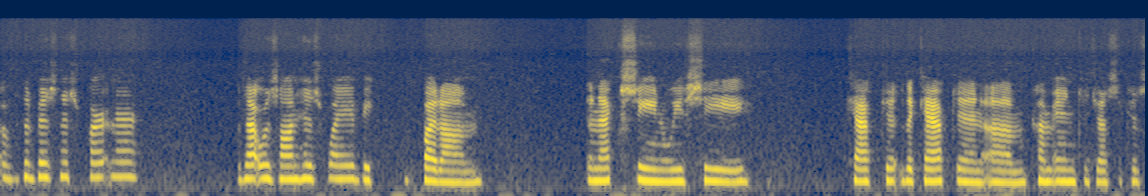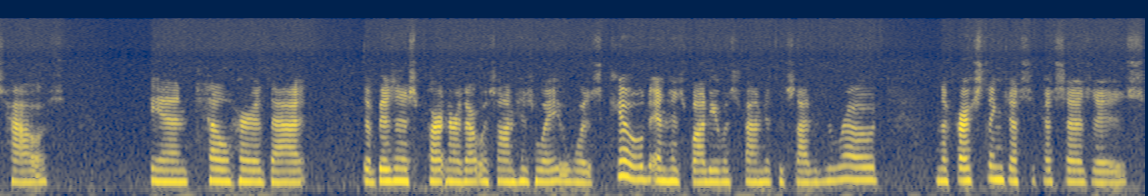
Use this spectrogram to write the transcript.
of the business partner that was on his way. Be- but um, the next scene we see captain the captain um, come into Jessica's house and tell her that the business partner that was on his way was killed and his body was found at the side of the road. And the first thing Jessica says is,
